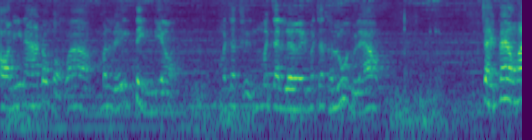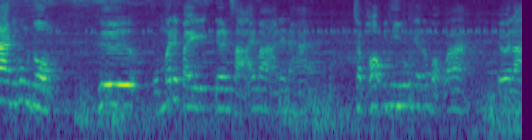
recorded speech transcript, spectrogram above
ตอนนี้นะฮะต้องบอกว่ามันเหลืออีกติ่งเดียว มันจะถึงมันจะเลยมันจะทะลุอยู่แล้ว ใจแป้วมากที่พุ่งตรงคือผมไม่ได้ไปเดินสายมาเนี่ยนะฮะเฉพาะวิทยุเนี่ยต้องบอกว่าเป็นเวลา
